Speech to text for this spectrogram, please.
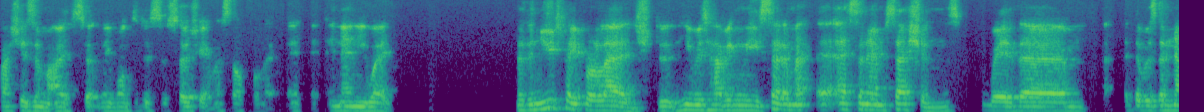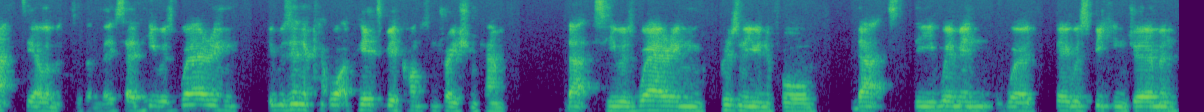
fascism. I certainly want to disassociate myself from it in, in any way. Now, the newspaper alleged that he was having these S&M sessions with, um, there was a Nazi element to them. They said he was wearing, it was in a, what appeared to be a concentration camp that he was wearing prisoner uniform, that the women were they were speaking German,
